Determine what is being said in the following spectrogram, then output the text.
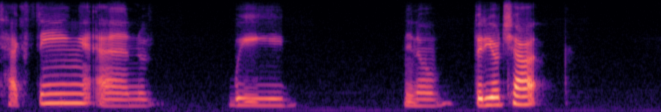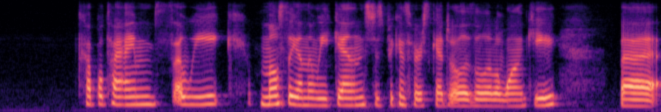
texting and we you know, video chat couple times a week, mostly on the weekends just because her schedule is a little wonky. But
